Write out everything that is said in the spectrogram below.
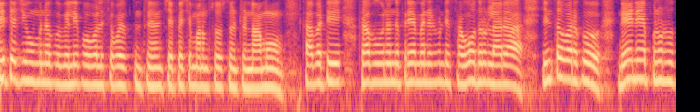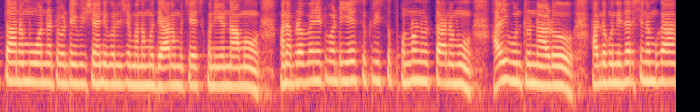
నిత్య జీవమునకు వెళ్ళిపోవలసి వస్తుంటుందని చెప్పేసి మనం చూస్తుంటున్నాము. కాబట్టి ప్రభువునందు ప్రియమైనటువంటి సహోదరులారా ఇంతవరకు నేనే పునరుత్నము అన్నటువంటి విషయాన్ని గురించి మనము ధ్యానము చేసుకుని ఉన్నాము. మన ప్రభు అయినటువంటి యేసుక్రీస్తు పునరుత్నము అయి ఉంటున్నాడు. అందుకు నిదర్శనముగా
